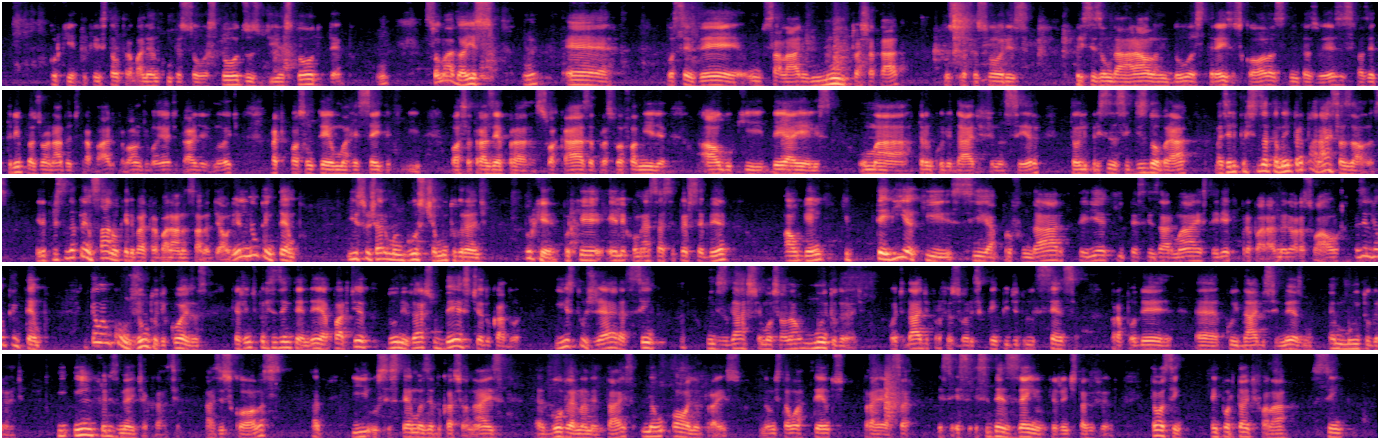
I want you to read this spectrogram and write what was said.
Por quê? Porque eles estão trabalhando com pessoas todos os dias, todo o tempo. Né? Somado a isso, né, é, você vê um salário muito achatado, os professores precisam dar aula em duas, três escolas, muitas vezes, fazer tripla jornada de trabalho, trabalham de manhã, de tarde e de noite, para que possam ter uma receita que possa trazer para sua casa, para sua família, algo que dê a eles uma tranquilidade financeira. Então, ele precisa se desdobrar, mas ele precisa também preparar essas aulas. Ele precisa pensar no que ele vai trabalhar na sala de aula. E ele não tem tempo. Isso gera uma angústia muito grande. Por quê? Porque ele começa a se perceber alguém que teria que se aprofundar, teria que pesquisar mais, teria que preparar melhor a sua aula, mas ele não tem tempo. Então é um conjunto de coisas que a gente precisa entender a partir do universo deste educador. E isto gera, sim, um desgaste emocional muito grande. A quantidade de professores que têm pedido licença para poder é, cuidar de si mesmo é muito grande. E, infelizmente, Cássia, as escolas sabe, e os sistemas educacionais é, governamentais não olham para isso, não estão atentos para essa esse, esse, esse, desenho que a gente está vivendo. Então, assim, é importante falar, sim,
